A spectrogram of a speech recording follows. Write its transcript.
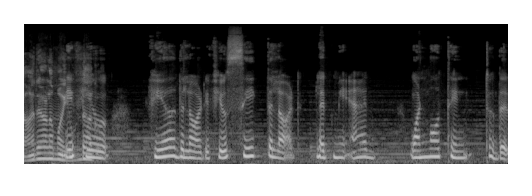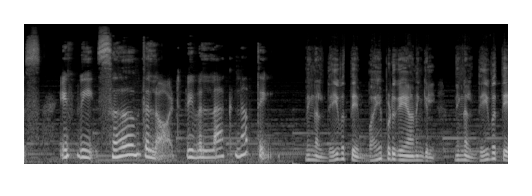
ധാരാളമായി ഉണ്ടാകും fear the Lord, if you seek the Lord, let me add one more thing to this. If we serve the Lord, we will lack nothing. നിങ്ങൾ ദൈവത്തെ ഭയപ്പെടുകയാണെങ്കിൽ നിങ്ങൾ ദൈവത്തെ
